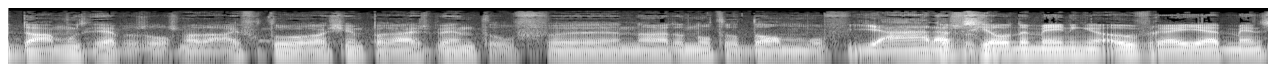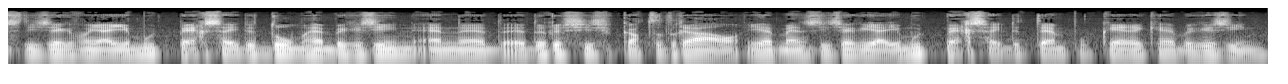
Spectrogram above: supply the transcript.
gedaan moet hebben. Zoals naar de Eiffeltoren als je in Parijs bent. Of eh, naar de Notre Dame. Of... Ja, daar zijn verschillende meningen over. Hè. Je hebt mensen die zeggen van ja, je moet per se de Dom hebben gezien en eh, de, de Russische kathedraal. Je hebt mensen die zeggen ja, je moet per se de Tempelkerk hebben gezien.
